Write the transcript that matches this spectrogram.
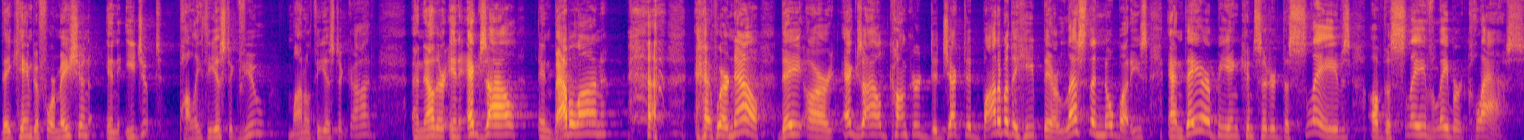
They came to formation in Egypt, polytheistic view, monotheistic God. And now they're in exile in Babylon, where now they are exiled, conquered, dejected, bottom of the heap. They are less than nobodies, and they are being considered the slaves of the slave labor class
